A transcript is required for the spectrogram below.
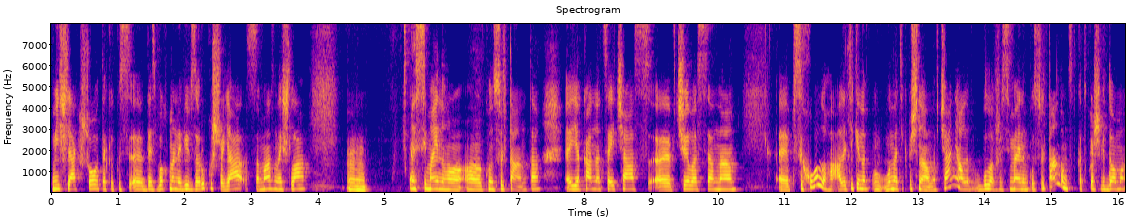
мій шлях йшов, так якось десь Бог мене вів за руку, що я сама знайшла. Сімейного консультанта, яка на цей час вчилася на психолога, але тільки вона тільки починала навчання, але була вже сімейним консультантом. Це така також відома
